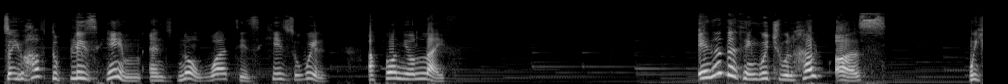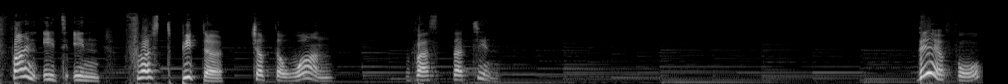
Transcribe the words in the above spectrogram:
So you have to please him and know what is his will upon your life. Another thing which will help us, we find it in First Peter chapter 1 verse 13. Therefore,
